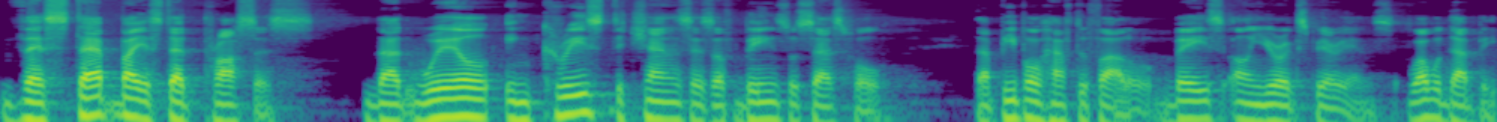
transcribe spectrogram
the step by step process that will increase the chances of being successful that people have to follow based on your experience? What would that be?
